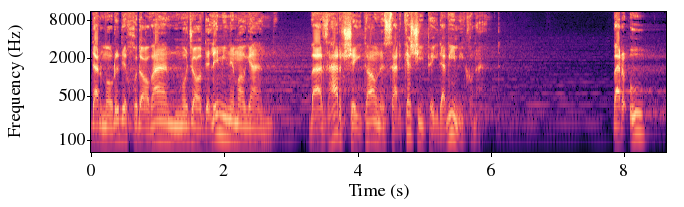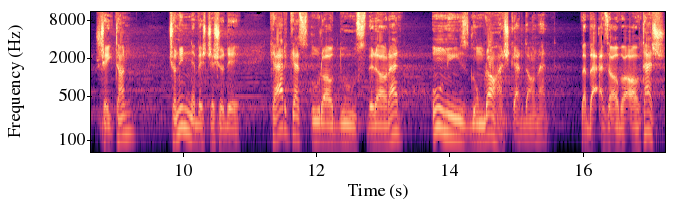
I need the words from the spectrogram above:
در مورد خداوند مجادله می نمایند و از هر شیطان سرکشی پیروی می کنند بر او شیطان چنین نوشته شده که هر کس او را دوست بدارد او نیز گمراهش گرداند و به عذاب آتش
